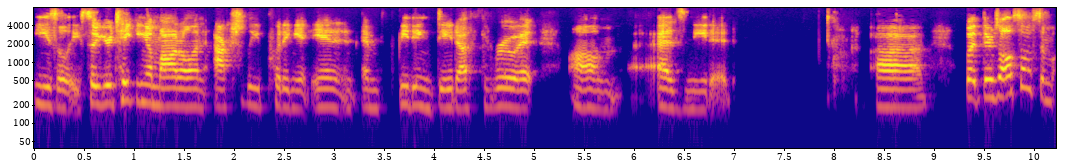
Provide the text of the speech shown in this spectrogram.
easily. So you're taking a model and actually putting it in and, and feeding data through it um, as needed. Uh, but there's also some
